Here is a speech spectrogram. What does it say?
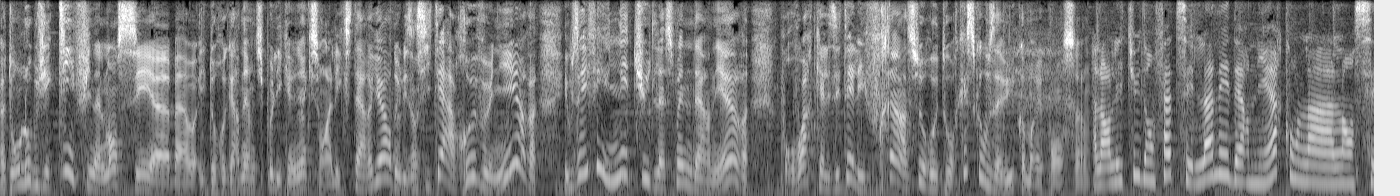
euh, dont l'objectif finalement c'est euh, bah, de regarder un petit peu les Calédoniens qui sont à l'extérieur, de les inciter à revenir. Et vous avez fait une étude la semaine dernière pour voir quels étaient les freins à ce retour. Qu'est-ce que vous avez eu comme réponse? Alors l'étude, en fait, c'est l'année dernière qu'on l'a lancée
